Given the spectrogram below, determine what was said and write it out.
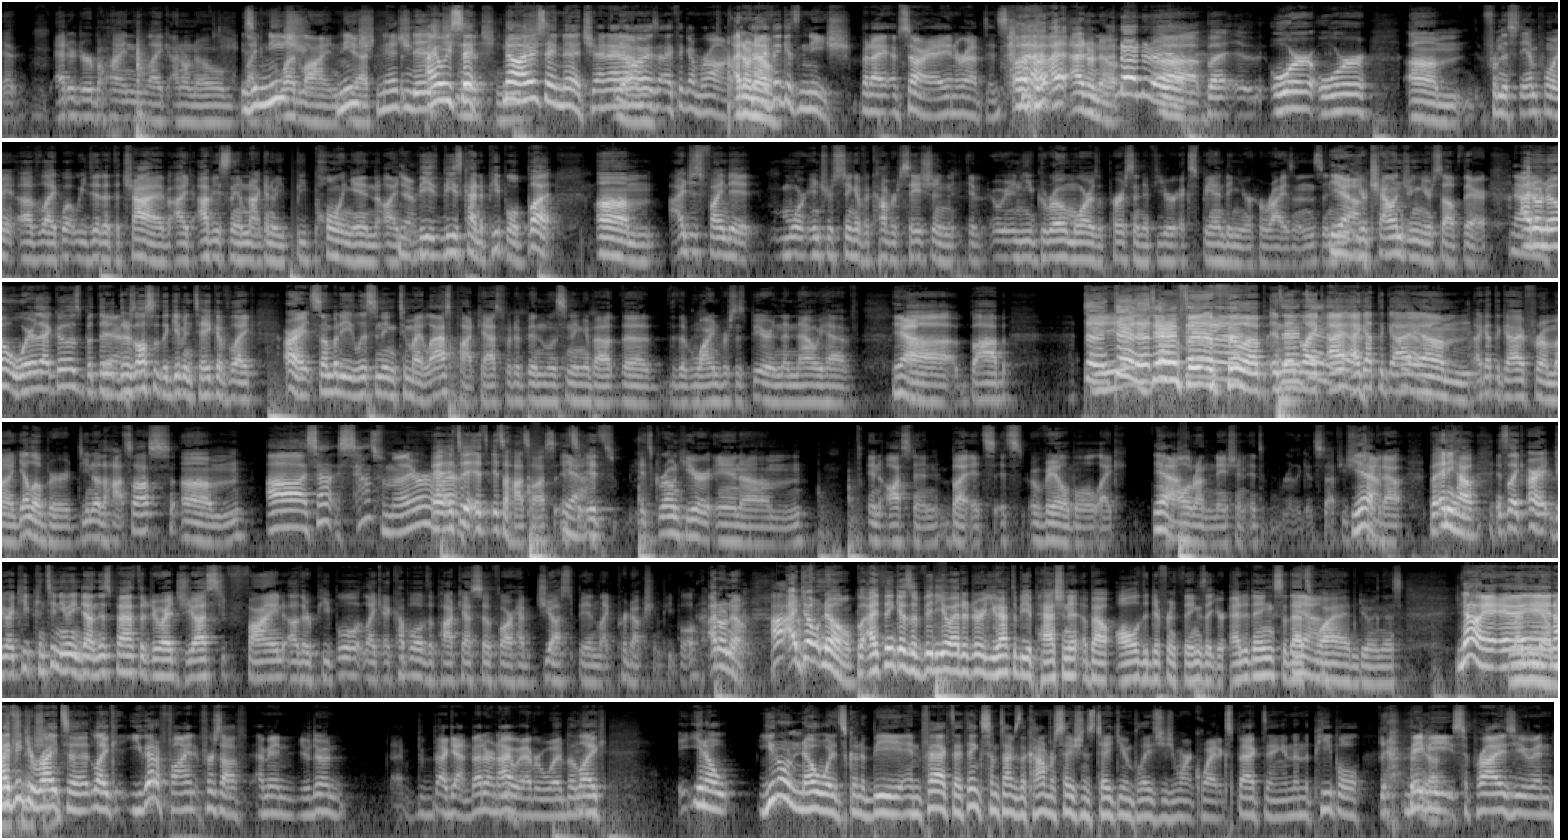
editor behind like I don't know, Is like it niche? Bloodline, Niche, Yeah. niche. I always say niche, no. I always say niche, and I Yeah. always I think I'm wrong. I don't know. I think it's niche, but I, I'm sorry I interrupted. I, I don't know. No, no, no, Uh, but or or um, from the standpoint of like what we did at the Chive, I obviously I'm not going to be, be pulling in like these these kind of people, but um, I just find it more interesting of a conversation if, and you grow more as a person if you're expanding your horizons and Yeah. you're, you're challenging yourself there. No, I don't know where that goes, but there, Yeah. there's also the give and take of like, all right, somebody listening to my last podcast would have been listening about the the wine versus beer, and then now we have Yeah. uh, Bob. Philip, and then like I. I got the guy, um, I got the guy from uh, Yellowbird. Do you know the hot sauce? Um, uh, it sounds, sounds familiar. it's a, it's, it's a hot sauce. It's Yeah. it's it's grown here in um, in Austin, but it's it's available like Yeah. all around the nation. It's really good stuff. You should Yeah. check it out. But anyhow, it's like, all right, do I keep continuing down this path, or do I just find other people? Like a couple of the podcasts so far have just been like production people. I don't know. I, I don't know, but I think as a video editor, you have to be passionate about all the different things that you're editing. So that's Yeah. why I'm doing this. No, know, and I think you're right to like you got to find first off. I mean, you're doing again better than I would ever would, but like you know, you don't know what it's going to be. In fact, I think sometimes the conversations take you in places you weren't quite expecting, and then the people maybe Yeah. surprise you. And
